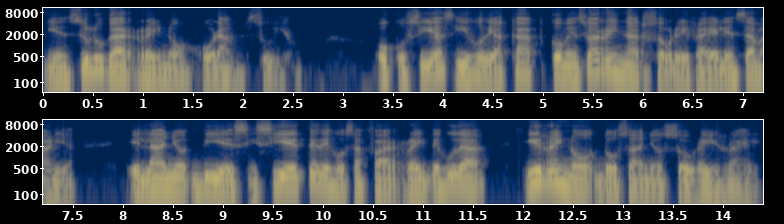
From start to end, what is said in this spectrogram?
y en su lugar reinó Joram su hijo. Ocosías, hijo de Acab, comenzó a reinar sobre Israel en Samaria, el año 17 de Josafat, rey de Judá, y reinó dos años sobre Israel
